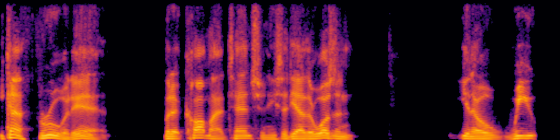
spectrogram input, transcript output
he kind of threw it in, but it caught my attention. He said, "Yeah, there wasn't. You know, we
